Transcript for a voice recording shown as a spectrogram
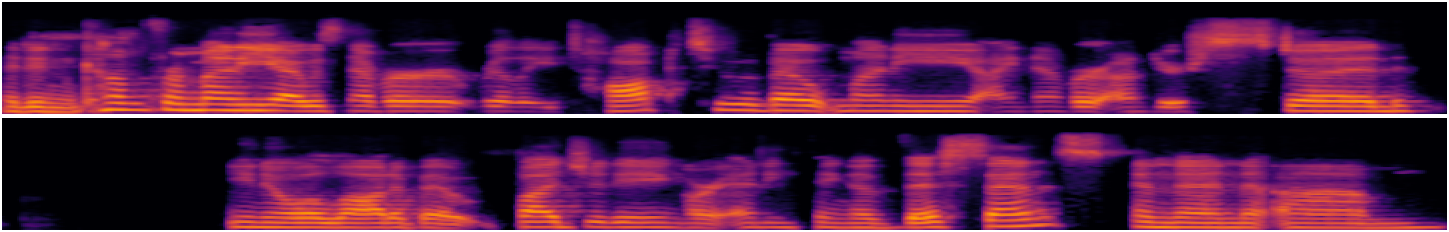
I didn't come from money. I was never really talked to about money. I never understood, you know, a lot about budgeting or anything of this sense. And then um,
